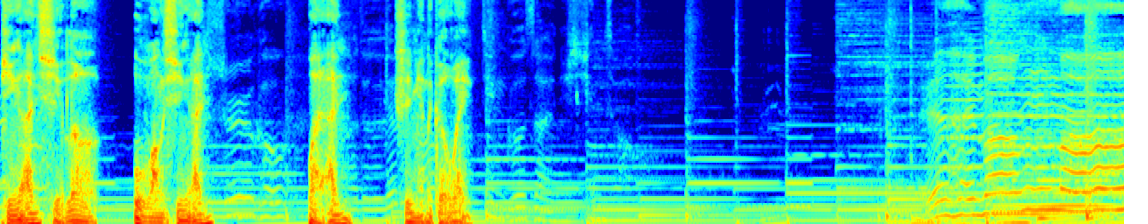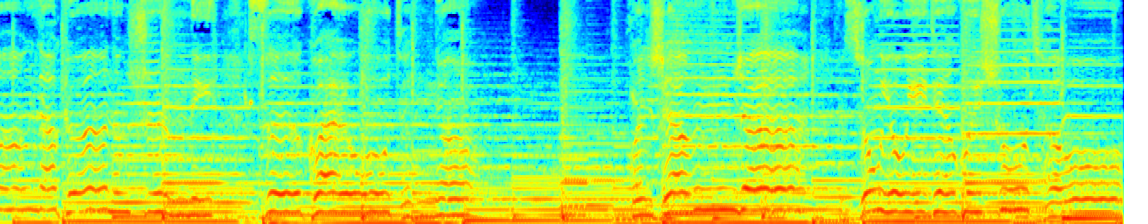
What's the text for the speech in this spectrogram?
平安喜乐，勿忘心安。晚安，失眠的各位。想着总有一天会出头。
